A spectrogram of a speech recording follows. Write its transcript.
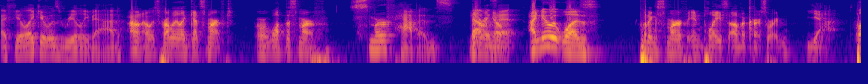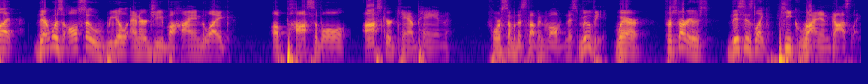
I feel like it was really bad. I don't know. It's probably like Get Smurfed or What the Smurf. Smurf happens. There That we was go. it. I knew it was putting Smurf in place of a curse word. Yeah. But there was also real energy behind like a possible Oscar campaign for some of the stuff involved in this movie. Where, for starters, this is like peak Ryan Gosling.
